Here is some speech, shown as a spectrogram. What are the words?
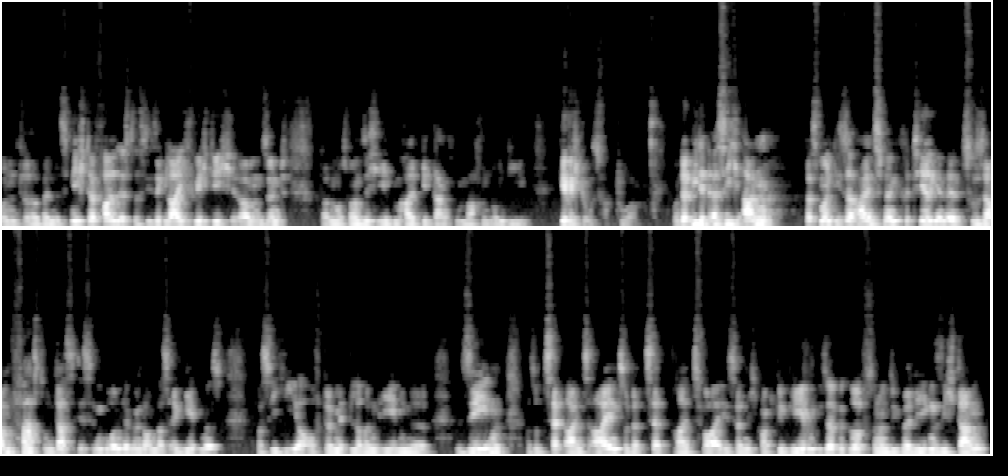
und äh, wenn es nicht der Fall ist, dass diese gleich wichtig ähm, sind, dann muss man sich eben halt Gedanken machen um die Gewichtungsfaktoren. Und da bietet es sich an, dass man diese einzelnen Kriterien dann zusammenfasst und das ist im Grunde genommen das Ergebnis, was Sie hier auf der mittleren Ebene sehen. Also Z11 oder Z32 ist ja nicht Gott gegeben, dieser Begriff, sondern Sie überlegen sich dann,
